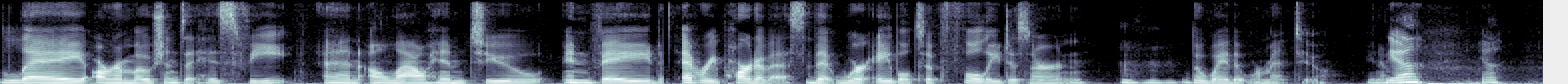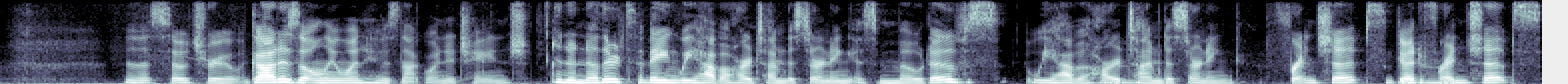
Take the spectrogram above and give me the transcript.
lay our emotions at his feet and allow him to invade every part of us that we're able to fully discern mm-hmm. the way that we're meant to you know Yeah. Yeah. And that's so true. God is the only one who is not going to change. And another thing we have a hard time discerning is motives. We have a hard mm-hmm. time discerning friendships, good mm-hmm. friendships,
